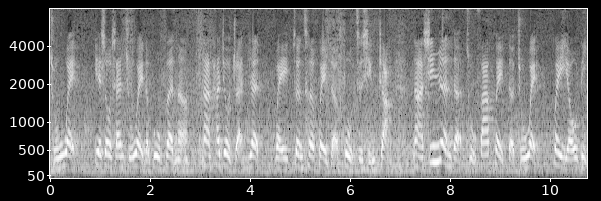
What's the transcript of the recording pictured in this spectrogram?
主委叶寿山主委的部分呢，那他就转任为政策会的副执行长。那新任的主发会的主委会由李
